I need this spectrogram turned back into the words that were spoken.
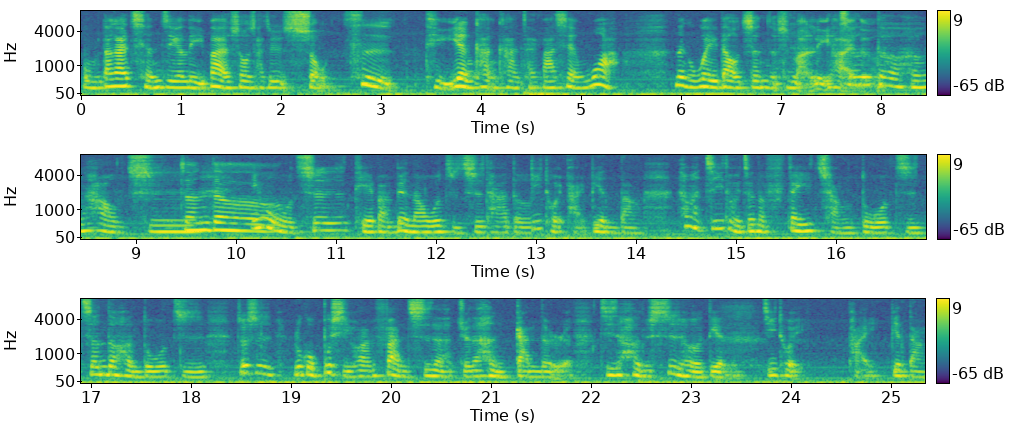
我们大概前几个礼拜的时候才去首次体验看看，才发现哇，那个味道真的是蛮厉害的，真的很好吃，真的。因为我吃铁板便当，我只吃它的鸡腿排便当。他们鸡腿真的非常多汁，真的很多汁。就是如果不喜欢饭吃的觉得很干的人，其实很适合点鸡腿排便当，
